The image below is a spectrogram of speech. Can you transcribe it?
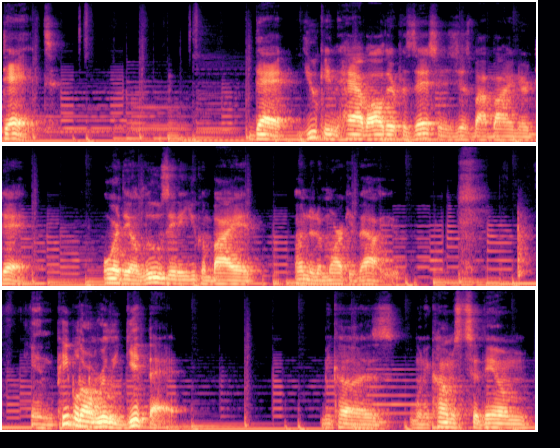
debt that you can have all their possessions just by buying their debt, or they'll lose it and you can buy it under the market value. And people don't really get that because when it comes to them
